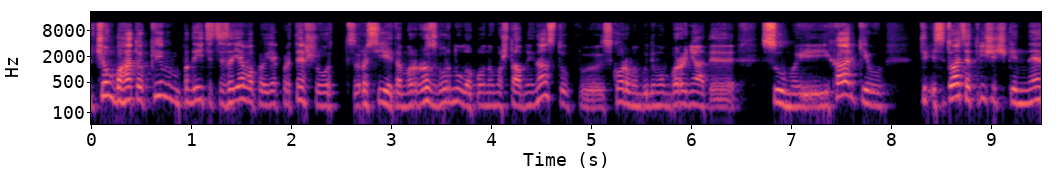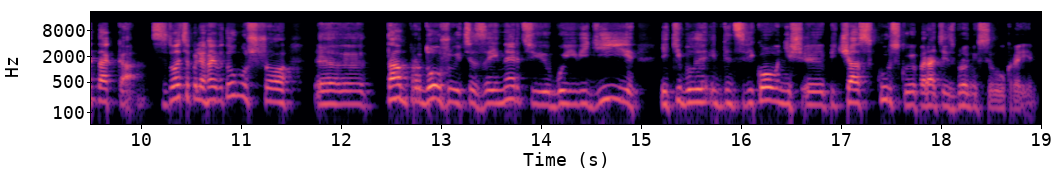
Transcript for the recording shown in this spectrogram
Причому багато ким подається ця заява як про те, що от Росія там розгорнула повномасштабний наступ. е, Скоро ми будемо обороняти Суми і Харків. Ситуація трішечки не така. Ситуація полягає в тому, що е, там продовжуються за інерцією бойові дії, які були інтенсифіковані е, під час Курської операції збройних сил України.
